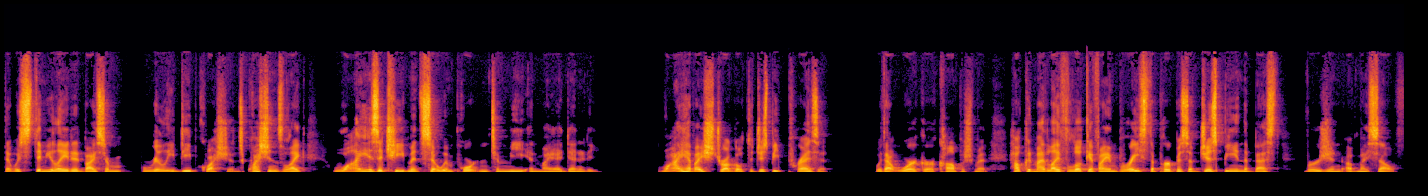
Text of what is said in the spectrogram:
that was stimulated by some really deep questions. Questions like, why is achievement so important to me and my identity? Why have I struggled to just be present without work or accomplishment? How could my life look if I embrace the purpose of just being the best version of myself?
